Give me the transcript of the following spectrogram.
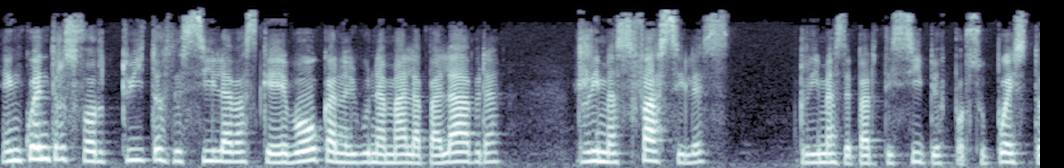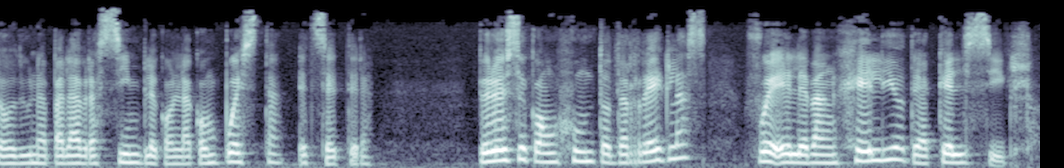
encuentros fortuitos de sílabas que evocan alguna mala palabra, rimas fáciles, rimas de participios, por supuesto, o de una palabra simple con la compuesta, etc. Pero ese conjunto de reglas fue el Evangelio de aquel siglo.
